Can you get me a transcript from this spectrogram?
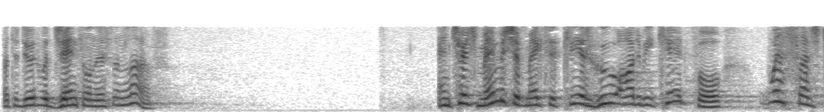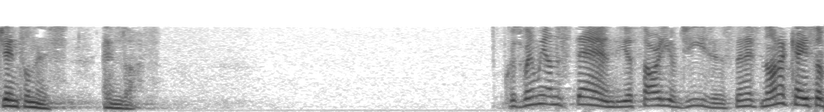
but to do it with gentleness and love. And church membership makes it clear who are to be cared for with such gentleness and love. Because when we understand the authority of Jesus, then it's not a case of,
